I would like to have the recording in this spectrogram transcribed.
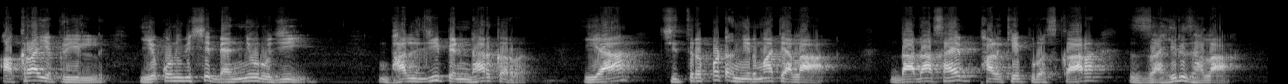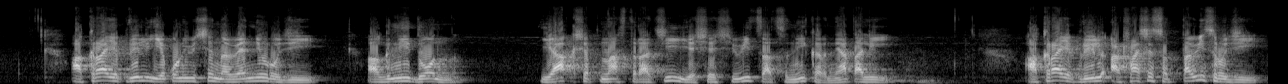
अकरा एप्रिल एकोणवीसशे ब्याण्णव रोजी भालजी पेंढारकर या चित्रपट निर्मात्याला दादासाहेब फाळके पुरस्कार जाहीर झाला. अकरा एप्रिल एकोणवीसशे नव्याण्णव रोजी अग्नी दोन या क्षेपणास्त्राची यशस्वी चाचणी करण्यात आली. अकरा एप्रिल अठराशे सत्तावीस रोजी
